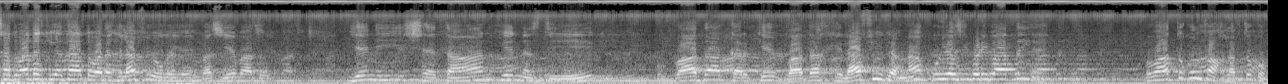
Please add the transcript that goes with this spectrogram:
ساتھ وعدہ کیا تھا تو وعدہ خلاف ہی ہو گئی ہے۔ بس یہ بات ہوئی۔ یعنی شیطان کے نزدیک وعدہ کر کے وعدہ خلافی کرنا کوئی ایسی بڑی بات نہیں ہے۔ وہ تو کون فاخلف تو کون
